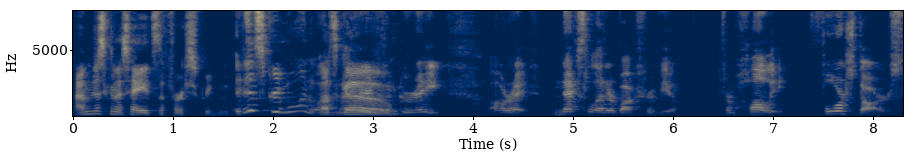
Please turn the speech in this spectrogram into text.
I'm just gonna say it's the first Scream movie. It is Scream One. Wow, Let's go. doing great. All right. Next Letterboxd review from Holly. Four stars.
